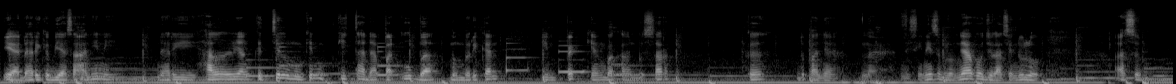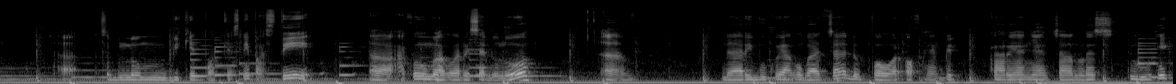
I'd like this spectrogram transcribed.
Ya dari kebiasaan ini. Dari hal yang kecil mungkin kita dapat ubah memberikan impact yang bakalan besar ke depannya. Nah di sini sebelumnya aku jelasin dulu. Uh, se uh, sebelum bikin podcast ini pasti uh, aku melakukan riset dulu uh, dari buku yang aku baca The Power of Habit karyanya Charles Duhigg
